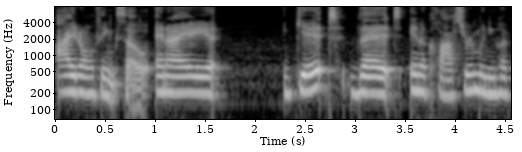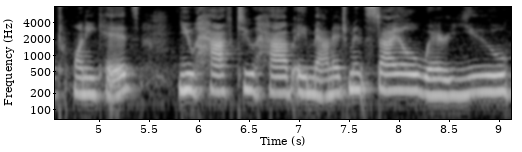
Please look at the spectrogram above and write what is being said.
I don't think so. And I get that in a classroom, when you have 20 kids, you have to have a management style where you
